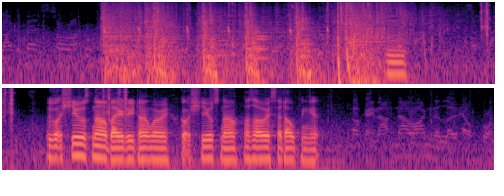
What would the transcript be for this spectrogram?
like the best. Mm. We've got shields now, Bailey, don't worry. We've got shields now. As I always said, I'll bring it. Okay, now, now I'm the low health one.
